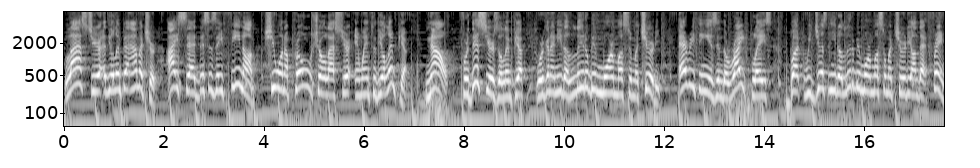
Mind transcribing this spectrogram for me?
last year at the Olympia Amateur. I said this is a phenom. She won a pro show last year and went to the Olympia. Now, for this year's Olympia, we're gonna need a little bit more muscle maturity. Everything is in the right place, but we just need a little bit more muscle maturity on that frame.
